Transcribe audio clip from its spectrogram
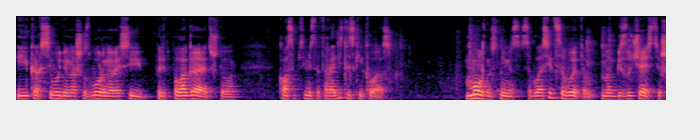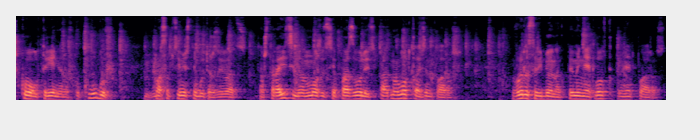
И как сегодня наша сборная России предполагает, что класс оптимист это родительский класс, можно с ними согласиться в этом, но без участия школ, тренеров и клубов класс оптимист не будет развиваться. Потому что родители, он может себе позволить одну лодку, один парус. Вырос ребенок, поменять лодку, поменять парус.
